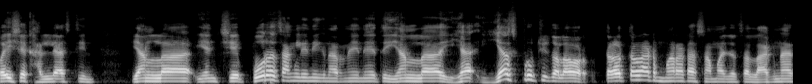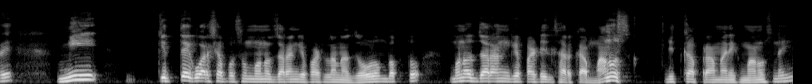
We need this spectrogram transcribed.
पैसे खाल्ले असतील यांना यांचे पोरं चांगले निघणार नाही नाही तर यांना ह्या ह्याच पृथ्वी तलावर तळतळाट मराठा समाजाचा लागणार. आहे मी कित्येक वर्षापासून मनोज जरांगे पाटलांना जवळून बघतो. मनोज जरांगे पाटील सारखा माणूस इतका प्रामाणिक माणूस नाही.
